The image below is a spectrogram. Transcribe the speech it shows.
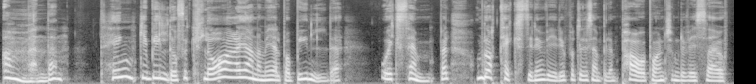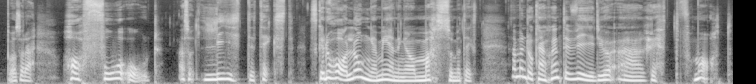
Använd den! Tänk i bilder och förklara gärna med hjälp av bilder och exempel. Om du har text i din video på till exempel en powerpoint som du visar upp och sådär. Ha få ord, alltså lite text. Ska du ha långa meningar och massor med text, ja men då kanske inte video är rätt format.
